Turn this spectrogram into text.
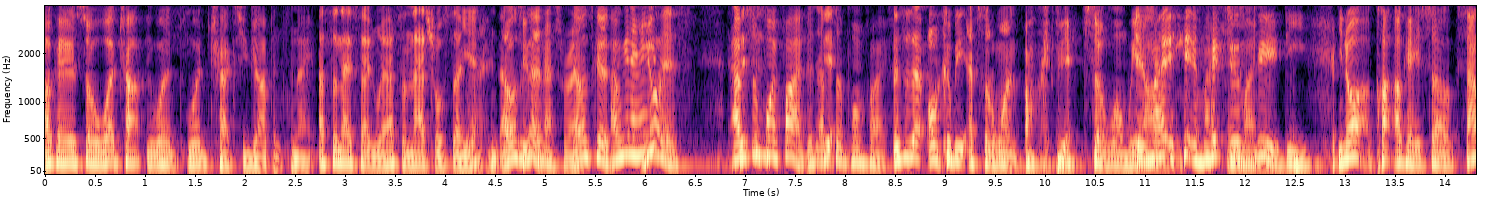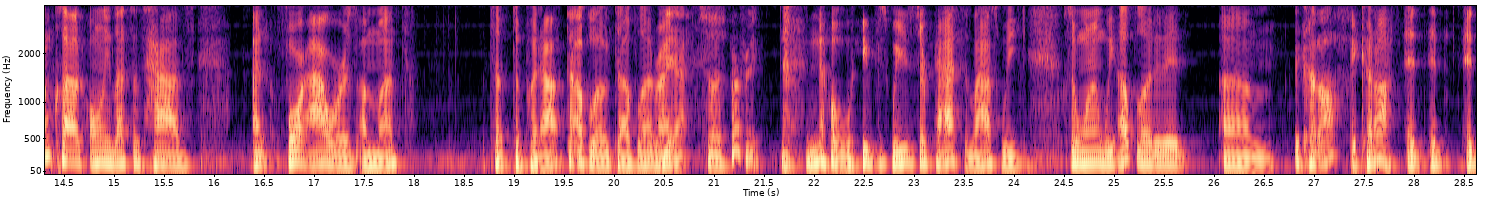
Okay, so what drop? What what tracks you dropping tonight? That's a nice segue. That's a natural segue. Yeah, that was good. natural, right? That was good. I'm gonna hang You- this. Episode is- point five. This is yeah. episode point five. This is, or it could be episode one. or it could be episode one. We It don't- might, it might It just might be. You know, what? Okay, so SoundCloud only lets us have an, four hours a month to, to put out To upload. to upload, right? Yeah. so that's perfect. no, we've we've surpassed it last week. So when we uploaded it, um, It cut off. it cut off. It it it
